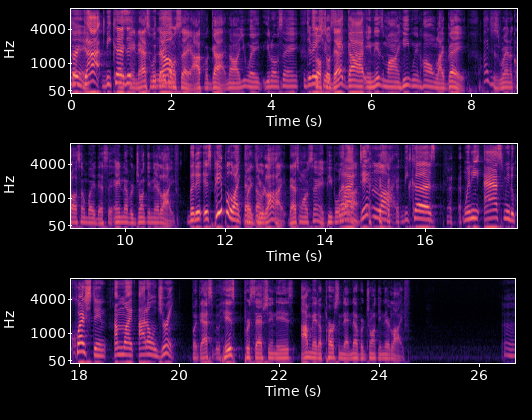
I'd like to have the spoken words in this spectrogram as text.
what I forgot because and, if- and that's what they No. gonna say. I forgot. No, you ain't. You know what I'm saying? So, so that guy in his mind, he went home like, babe, I just ran across somebody that said ain't never drunk in their life, But it, it's people like that. but though. you lied. That's what I'm saying. People But lie. I didn't lie because when he asked me the question, I'm like, I don't drink. But that's his perception is I met a person that never drunk in their life. Uh.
